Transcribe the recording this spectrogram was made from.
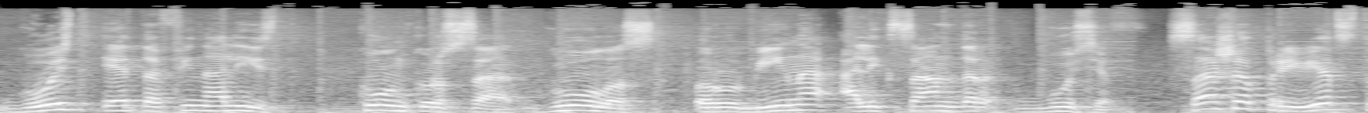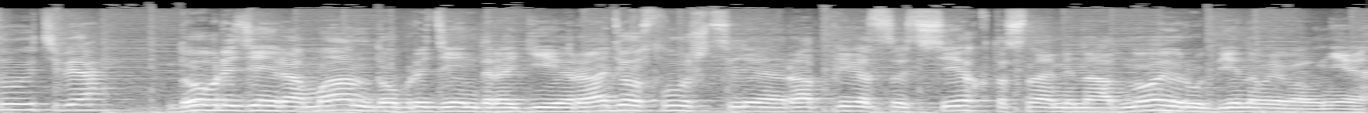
гость. Это финалист конкурса «Голос Рубина» Александр Гусев. Саша, приветствую тебя. Добрый день, Роман. Добрый день, дорогие радиослушатели. Рад приветствовать всех, кто с нами на одной рубиновой волне.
